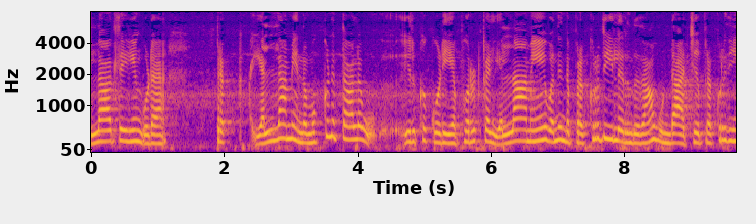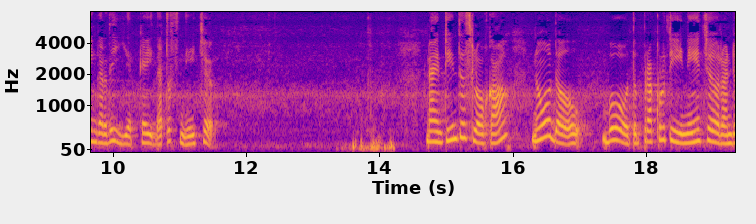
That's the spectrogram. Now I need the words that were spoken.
எல்லாத்துலேயும் கூட பிரக் எல்லாமே இந்த முக்குணத்தால் இருக்கக்கூடிய பொருட்கள் எல்லாமே வந்து இந்த பிரகிருதியிலிருந்து தான் உண்டாச்சு. பிரகிருதிங்கிறது இயற்கை. That is nature nineteenth sloka know the both Prakriti nature and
